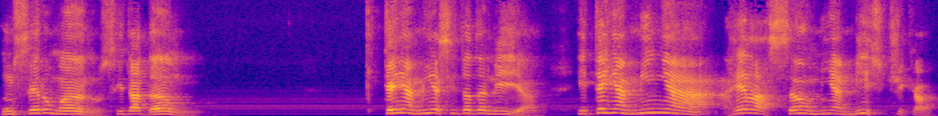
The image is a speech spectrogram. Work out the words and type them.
um ser humano, cidadão, que tem a minha cidadania e tem a minha relação, minha mística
